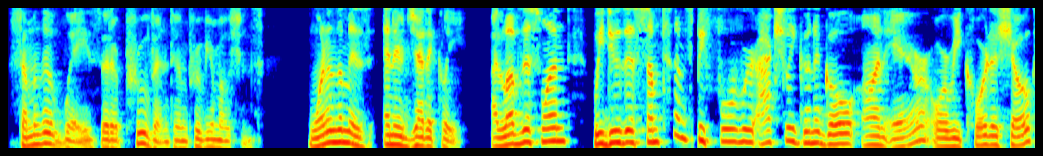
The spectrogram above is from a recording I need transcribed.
some of the ways that are proven to improve your emotions One of them is energetically. I love this one. We do this sometimes before we're actually going to go on air or record a show.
